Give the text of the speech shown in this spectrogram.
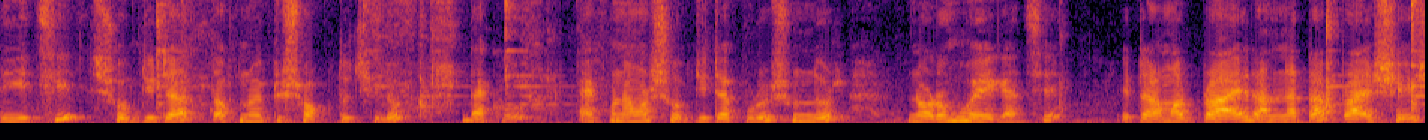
দিয়েছি। সবজিটা তখনও একটু শক্ত ছিল। দেখো, এখন আমার সবজিটা পুরো সুন্দর নরম হয়ে গেছে। এটা আমার প্রায় রান্নাটা প্রায় শেষ।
